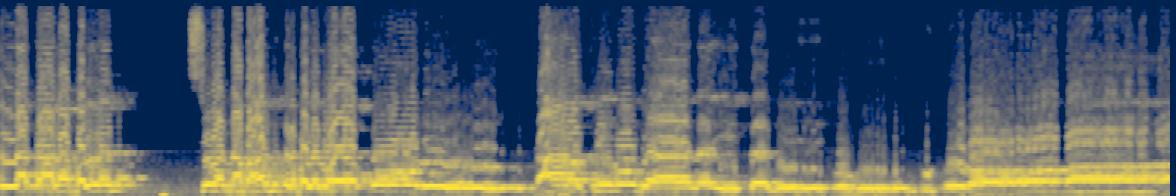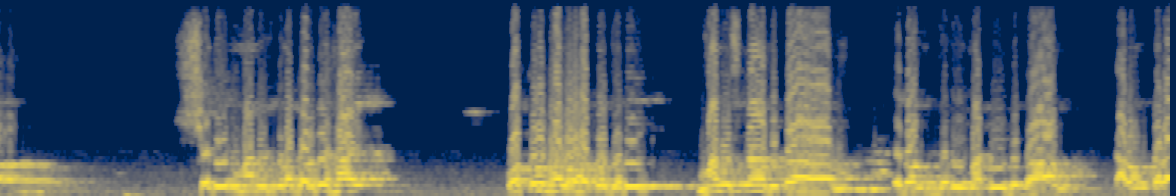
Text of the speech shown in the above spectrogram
আল্লাহ তাআলা বললেন নাবার ভিতরে বলেন সেদিন মানুষগুলো বলবে, হায়, কত ভালো হতো যদি মানুষ না হতাম এবং যদি মাটি হতাম। কারণ তারা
